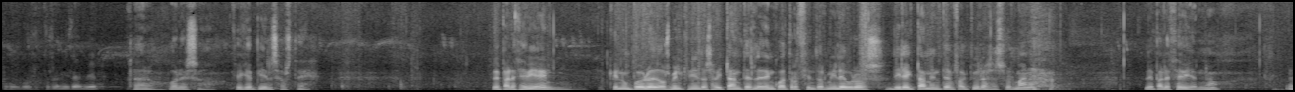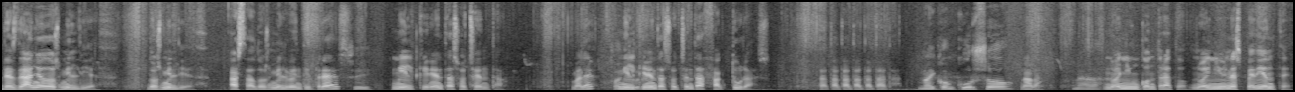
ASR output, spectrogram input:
Pues a mí también. Claro, por eso. ¿Qué, qué piensa usted? ¿Le parece bien que en un pueblo de 2.500 habitantes le den 400.000 euros directamente en facturas a su hermano? ¿Le parece bien, no? Desde el año 2010, 2010 hasta 2023, Sí. 1.580, ¿vale? 1.580 facturas. Ta, ta, ta, ta, ta, ta, ta. No hay concurso, Nada. nada. No hay ni un contrato, no hay ni un expediente.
